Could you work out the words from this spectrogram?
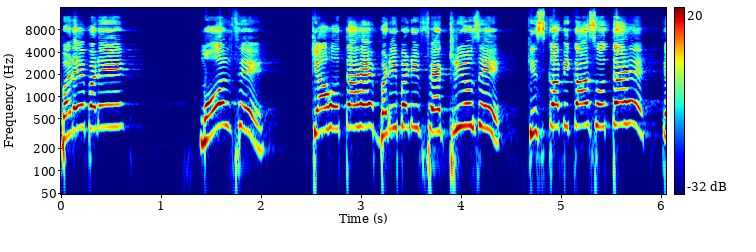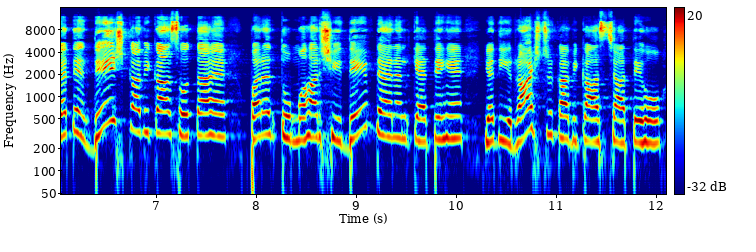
बड़े बड़े मॉल से। क्या होता है? बड़ी बड़ी फैक्ट्रियों से। किसका विकास होता है? कहते हैं, देश का विकास होता है। परंतु महर्षि देव दयानंद कहते हैं, यदि राष्ट्र का विकास चाहते हो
